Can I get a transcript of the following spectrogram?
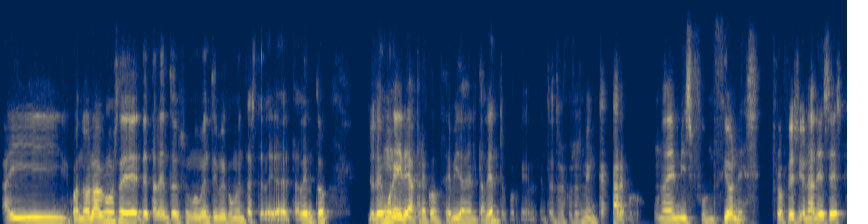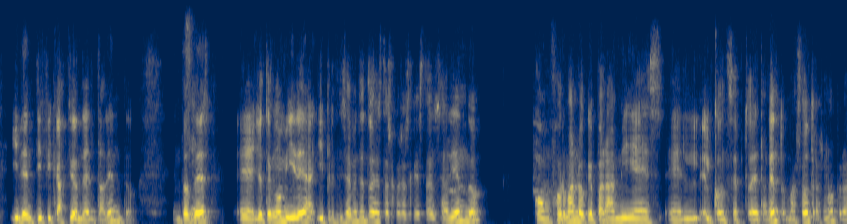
ahí cuando hablábamos de, talento en su momento y me comentaste la idea del talento, yo tengo una idea preconcebida del talento, porque entre otras cosas me encargo. Una de mis funciones profesionales es identificación del talento. Entonces, eh, yo tengo mi idea y precisamente todas estas cosas que están saliendo conforman lo que para mí es el, concepto de talento, más otras, ¿no? Pero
